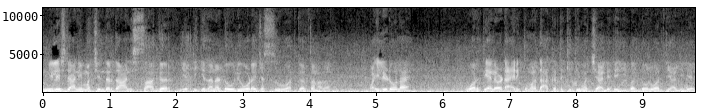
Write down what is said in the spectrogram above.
निलेश दा आणि मच्छिंदर दा आणि सागर हे तिघे जण डोली ओढायची सुरुवात करताना आता. पहिली डोल आहे. वरती आल्यावर डायरेक्ट तुम्हाला दाखवतं किती मच्छी आली ते. ही बघ डोल वरती आलेली आहे.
